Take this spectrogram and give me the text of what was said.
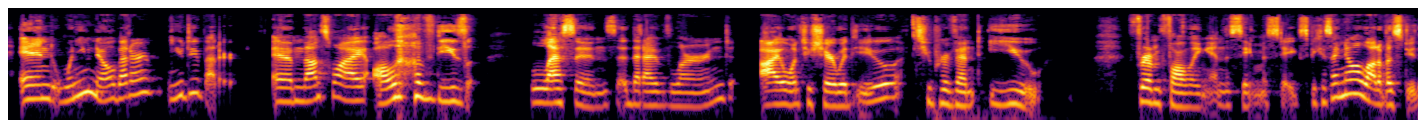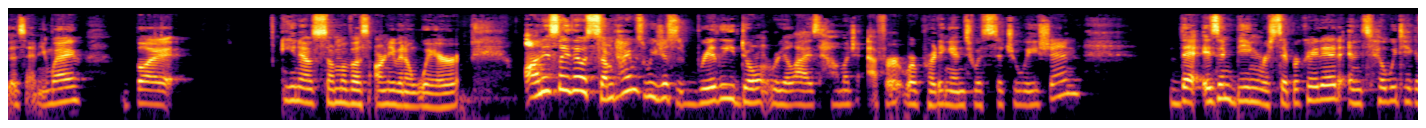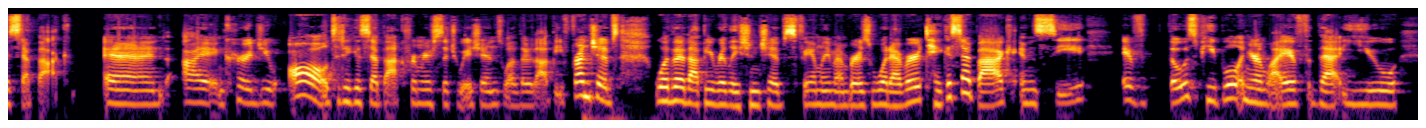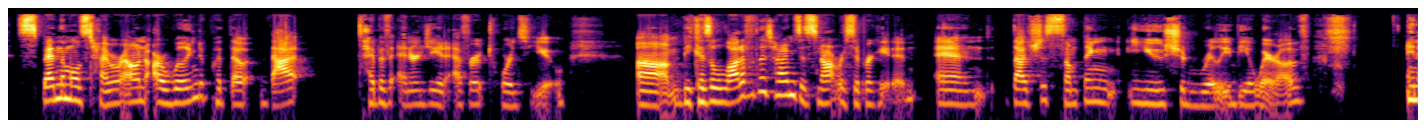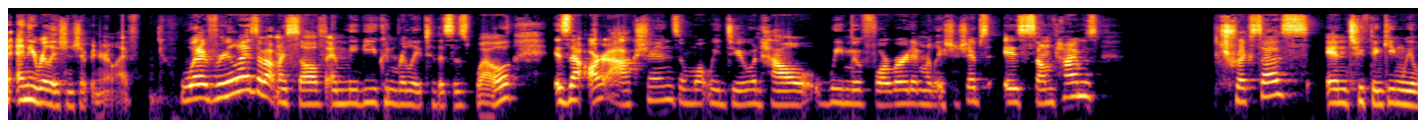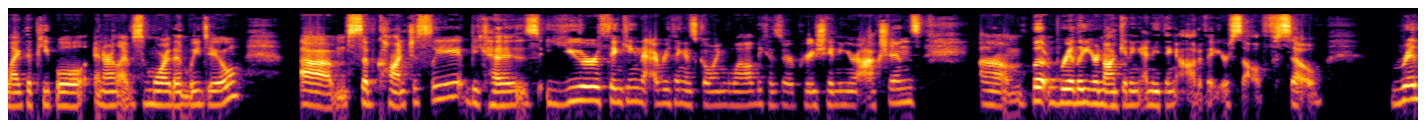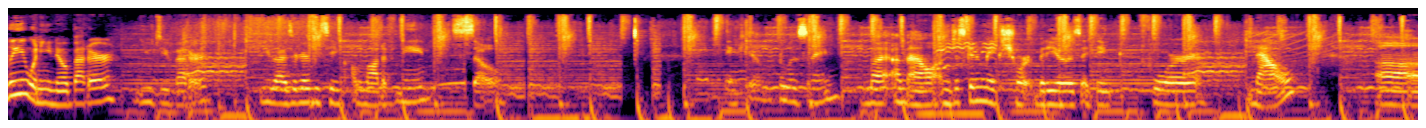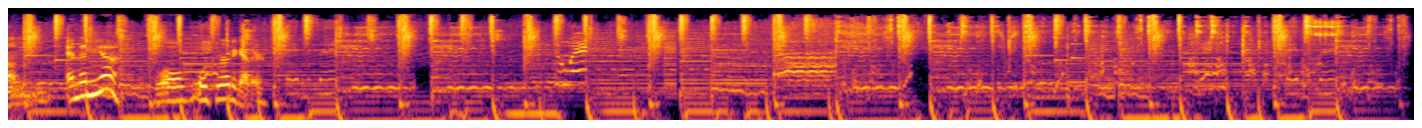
And when you know better, you do better. And that's why all of these lessons that I've learned, I want to share with you to prevent you from falling in the same mistakes because I know a lot of us do this anyway, but you know, some of us aren't even aware. Honestly, though, sometimes we just really don't realize how much effort we're putting into a situation that isn't being reciprocated until we take a step back. And I encourage you all to take a step back from your situations, whether that be friendships, whether that be relationships, family members, whatever. Take a step back and see if those people in your life that you spend the most time around are willing to put the, that type of energy and effort towards you. Um, because a lot of the times it's not reciprocated. And that's just something you should really be aware of in any relationship in your life. What I've realized about myself, and maybe you can relate to this as well, is that our actions and what we do and how we move forward in relationships is sometimes tricks us into thinking we like the people in our lives more than we do um, subconsciously because you're thinking that everything is going well because they're appreciating your actions. Um, but really, you're not getting anything out of it yourself. So, really, when you know better, you do better. You guys are going to be seeing a lot of me. So, thank you for listening. But I'm out. I'm just going to make short videos, I think, for now. Um, and then, yeah, we'll, we'll grow together.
